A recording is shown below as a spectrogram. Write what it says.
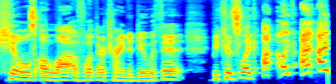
kills a lot of what they're trying to do with it because like I like I I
